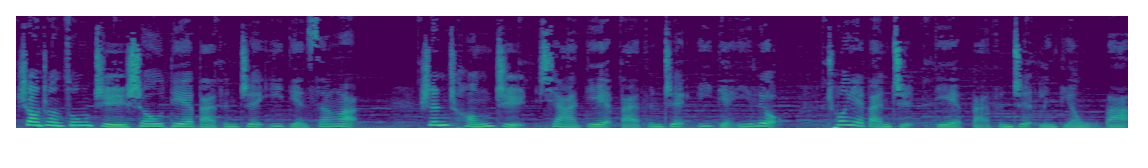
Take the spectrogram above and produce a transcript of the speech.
上证综指收跌百分之一点三二，深成指下跌百分之一点一六，创业板指跌百分之零点五八，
